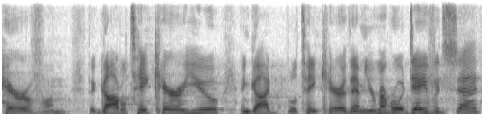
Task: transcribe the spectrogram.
care of them, that God will take care of you and God will take care of them. You remember what David said?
